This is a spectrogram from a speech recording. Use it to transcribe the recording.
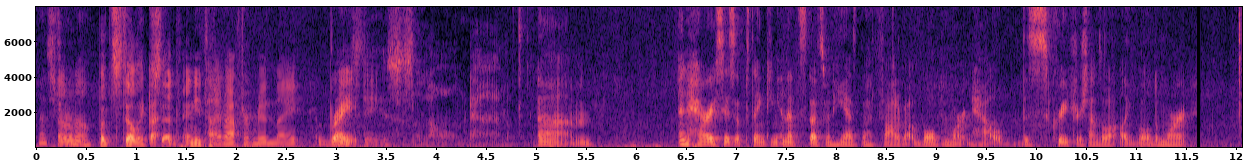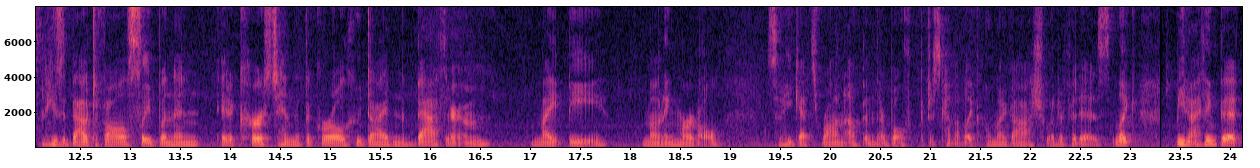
that's true. I don't know, but still, like But- you said, anytime after midnight Right. these days is a long time. Um, and Harry stays up thinking, and that's that's when he has the thought about Voldemort and how this creature sounds a lot like Voldemort. And he's about to fall asleep when then it occurs to him that the girl who died in the bathroom might be Moaning Myrtle. So he gets Ron up, and they're both just kind of like, "Oh my gosh, what if it is?" Like, you know, I think that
